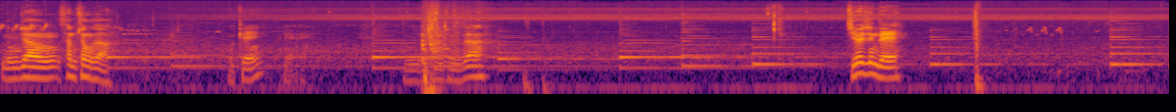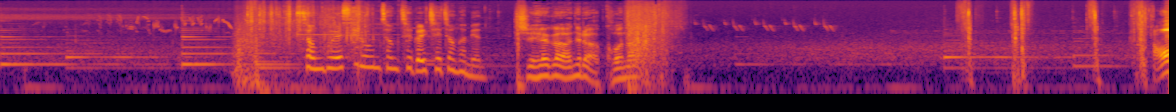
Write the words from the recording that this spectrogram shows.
농장 삼총사 오케이. 예. 삼총사 지어진대. 정부의 새로운 정책을 제정하면 지혜가 아니라 권한. 어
